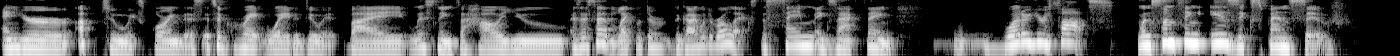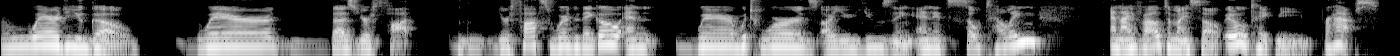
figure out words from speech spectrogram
And you're up to exploring this. It's a great way to do it by listening to how you, as I said, like with the, the guy with the Rolex, the same exact thing. What are your thoughts? When something is expensive, where do you go? Where does your thought your thoughts where do they go and where which words are you using and it's so telling and i vowed to myself it'll take me perhaps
